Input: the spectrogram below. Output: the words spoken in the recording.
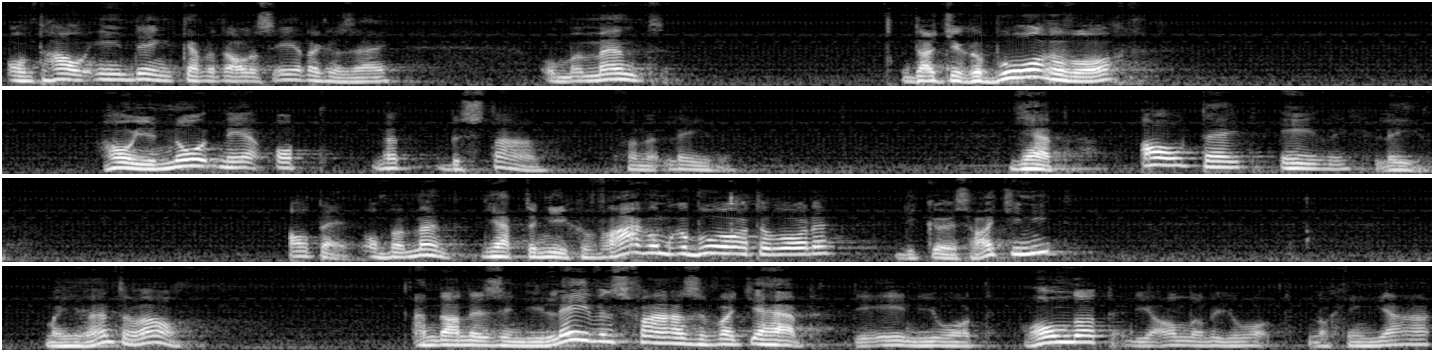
onthoud één ding, ik heb het al eens eerder gezegd. Op het moment dat je geboren wordt, hou je nooit meer op met bestaan van het leven. Je hebt altijd eeuwig leven. Altijd. Op het moment, je hebt er niet gevraagd om geboren te worden. Die keus had je niet. Maar je bent er wel. En dan is in die levensfase wat je hebt. Die ene die wordt 100, en die andere die wordt nog geen jaar,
